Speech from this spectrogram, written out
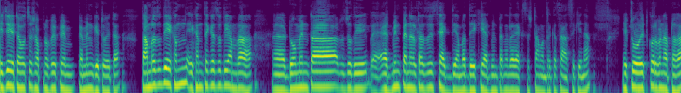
এই যে এটা হচ্ছে স্বপ্নপে পেমেন্ট গেটওয়ে এটা। তো আমরা যদি এখান এখান থেকে যদি আমরা ডোমেনটার যদি অ্যাডমিন প্যানেলটা যদি চেক দিই, আমরা দেখি অ্যাডমিন প্যানেলের অ্যাক্সেসটা আমাদের কাছে আছে কিনা। একটু ওয়েট করবেন আপনারা।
